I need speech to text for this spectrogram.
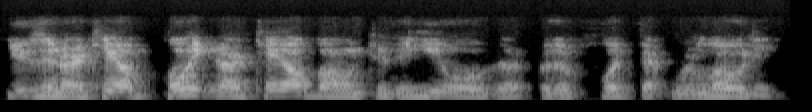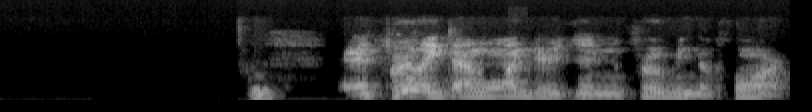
using our tail, pointing our tailbone to the heel of the, of the foot that we're loading, and it's really done wonders in improving the form.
